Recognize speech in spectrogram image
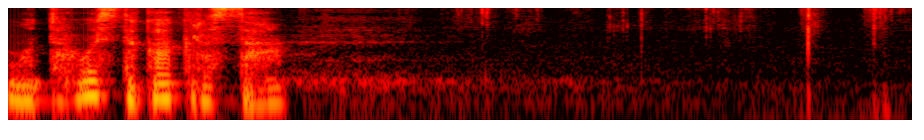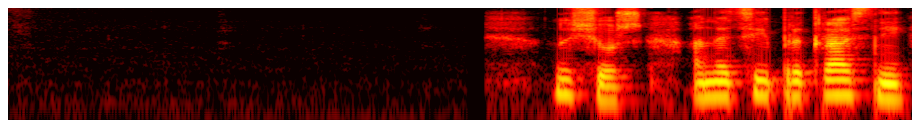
От, ось така краса. Ну що ж, а на цій прекрасній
